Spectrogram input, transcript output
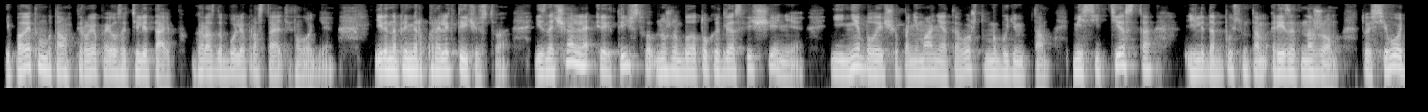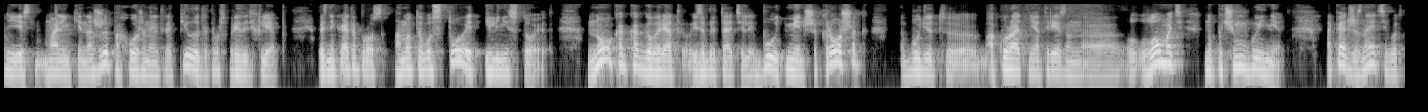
И поэтому там впервые появился телетайп, гораздо более простая технология. Или, например, про электричество. Изначально электричество нужно было только для освещения, и не было еще понимания того, что мы будем там месить тесто или, допустим, там резать ножом. То есть сегодня есть маленькие ножи, похожие на электропилы, для того, чтобы резать хлеб. Возникает вопрос, оно того стоит или не стоит? Но, как, как говорят говорят изобретатели, будет меньше крошек, будет э, аккуратнее отрезан э, ломоть, но почему бы и нет? Опять же, знаете, вот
